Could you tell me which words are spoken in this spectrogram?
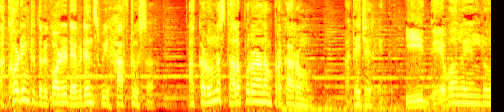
according to the recorded evidence we have to sir అక్కడ ఉన్న స్థల పురాణం ప్రకారం అదే జరిగింది. ఈ దేవాలయంలో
